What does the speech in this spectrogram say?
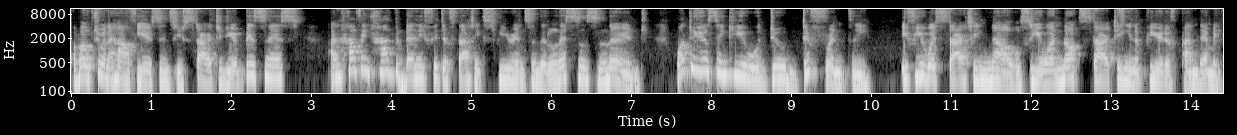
about two and a half years since you started your business. And having had the benefit of that experience and the lessons learned, what do you think you would do differently if you were starting now? So you were not starting in a period of pandemic.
